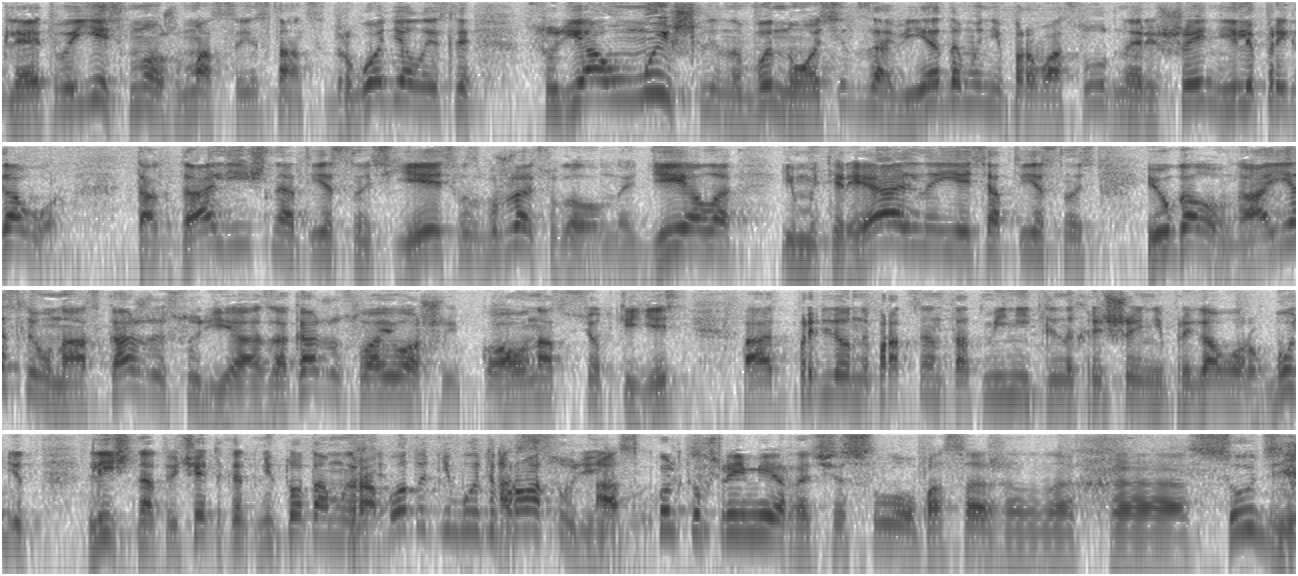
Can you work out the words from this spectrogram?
Для этого и есть множество, масса инстанций. Другое дело, если судья умышленно выносит заведомо неправосудное решение или приговор. Тогда личная ответственность есть, возбуждается уголовное дело, и материальная есть ответственность, и уголовная. А если у нас каждый судья за каждую свою ошибку, а у нас все-таки есть определенный процент отменительных решений приговоров, будет лично отвечать, так это никто там и работать не будет, и а правосудие а, не а будет. сколько примерно число посаженных э, судей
